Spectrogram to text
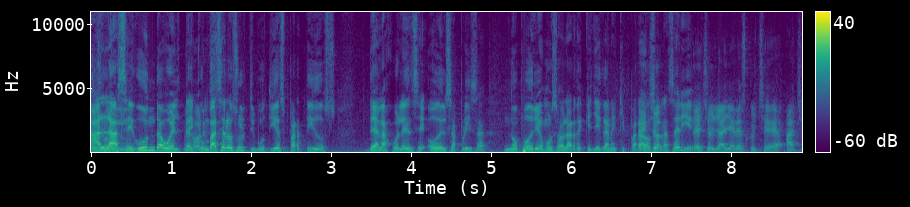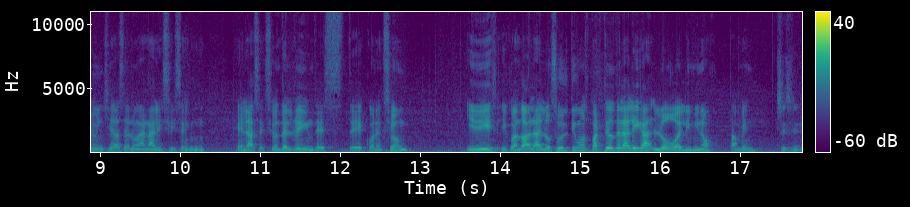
a la segunda vuelta y con base a los últimos 10 partidos de Alajuelense o del Saprissa, no podríamos hablar de que llegan equiparados hecho, a la serie. de hecho, yo ayer escuché a Chunche hacer un análisis en, en la sección del ring de, de conexión y, cuando habla de los últimos partidos de la liga, lo eliminó también. Sí, sí.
